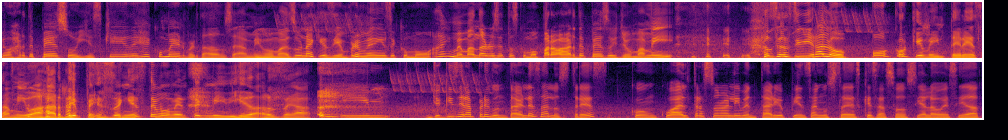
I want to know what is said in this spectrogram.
bajar de peso y es que deje de comer, ¿verdad? O sea, mi mamá es una que siempre me dice como, ay, me manda recetas como para bajar de peso y yo, mami, o sea, si viera lo poco que me interesa a mí bajar de peso en este momento en mi vida, o sea. Y yo quisiera preguntarles a los tres, ¿con cuál trastorno alimentario piensan ustedes que se asocia a la obesidad?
